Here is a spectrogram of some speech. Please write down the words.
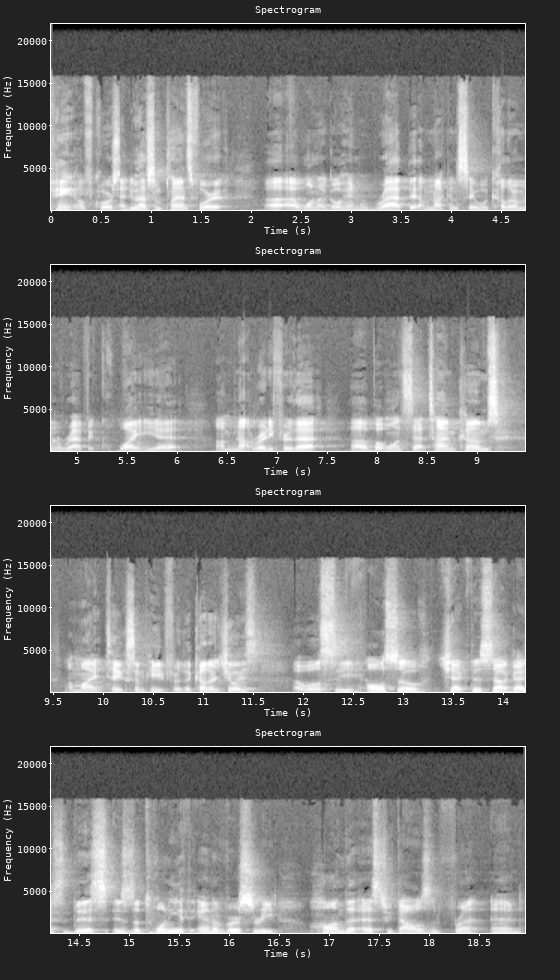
paint, of course. I do have some plans for it. Uh, I wanna go ahead and wrap it. I'm not gonna say what color I'm gonna wrap it quite yet. I'm not ready for that. Uh, but once that time comes, I might take some heat for the color choice. Uh, we'll see. Also, check this out, guys. This is the 20th anniversary Honda S2000 front end.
